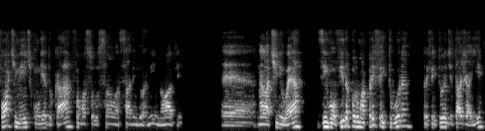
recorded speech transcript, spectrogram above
fortemente com o Educar, foi uma solução lançada em 2009 é, na Latineware, desenvolvida por uma prefeitura, prefeitura de Itajaí,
